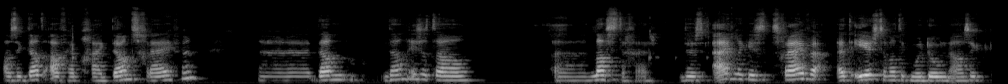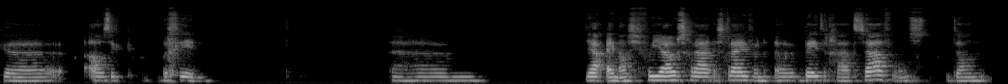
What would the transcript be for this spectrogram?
als ik dat af heb, ga ik dan schrijven. Uh, dan, dan is het al uh, lastiger. Dus eigenlijk is schrijven het eerste wat ik moet doen als ik, uh, als ik begin. Um, ja, en als je voor jou schrijven uh, beter gaat s'avonds, dan,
